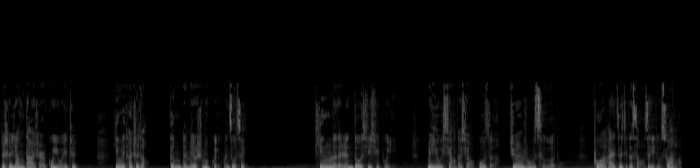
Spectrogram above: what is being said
这是杨大婶故意为之，因为她知道根本没有什么鬼魂作祟。听了的人都唏嘘不已，没有想到小姑子居然如此恶毒。迫害自己的嫂子也就算了，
